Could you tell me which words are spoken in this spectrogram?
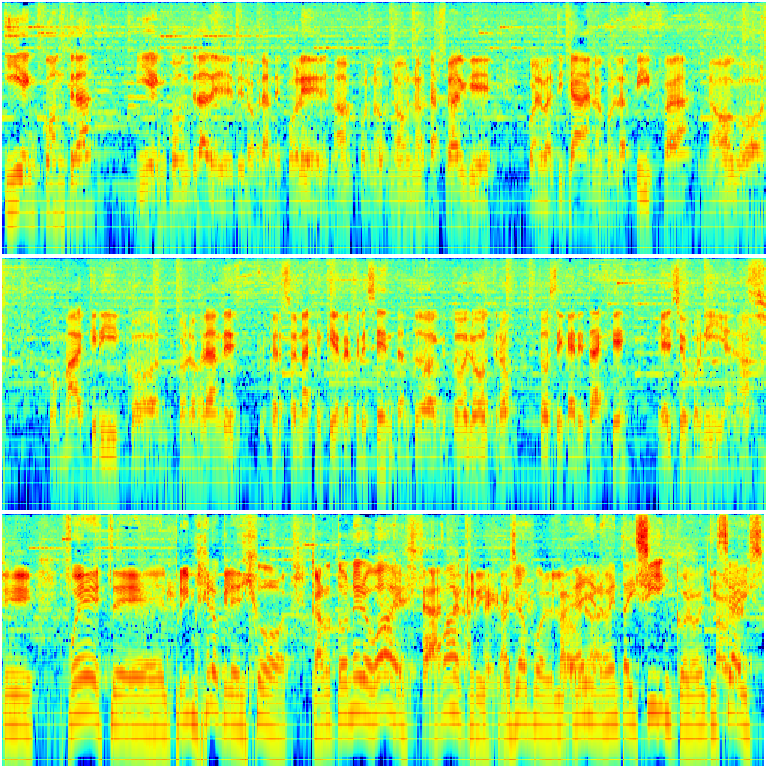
y en contra, y en contra de, los grandes poderes. ¿no? No, no es casual que con el Vaticano, con la FIFA, ¿no? con, con Macri, con, los grandes personajes que representan todo, todo lo otro, todo ese caretaje, él se oponía, ¿no? Sí, fue este el primero que le dijo cartonero Báez a Macri, allá por el año 95, 96.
